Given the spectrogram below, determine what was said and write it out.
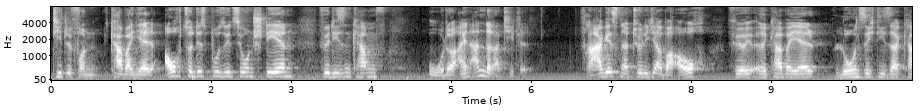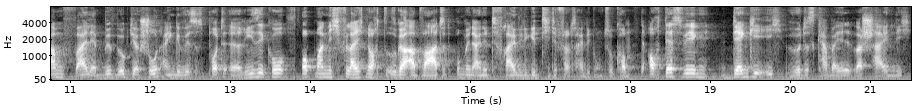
Titel von Caballel auch zur Disposition stehen für diesen Kampf oder ein anderer Titel? Frage ist natürlich aber auch für äh, Caballel, lohnt sich dieser Kampf, weil er birgt ja schon ein gewisses Pot äh, Risiko, ob man nicht vielleicht noch sogar abwartet, um in eine freiwillige Titelverteidigung zu kommen. Auch deswegen denke ich, wird es Caballel wahrscheinlich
